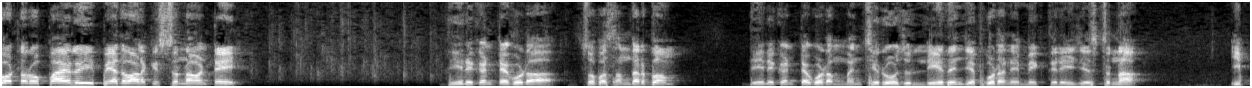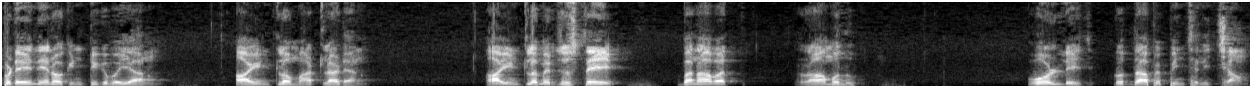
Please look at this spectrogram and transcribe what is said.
కోట్ల రూపాయలు ఈ పేదవాళ్ళకి ఇస్తున్నామంటే దీనికంటే కూడా శుభ సందర్భం దీనికంటే కూడా మంచి రోజు లేదని చెప్పి కూడా నేను మీకు తెలియజేస్తున్నా. ఇప్పుడే నేను ఒక ఇంటికి పోయాను. ఆ ఇంట్లో మాట్లాడాను. ఆ ఇంట్లో మీరు చూస్తే బనావత్ రాములు ఓల్డ్ ఏజ్ వృద్ధాప్య పింఛన్ ఇచ్చాం.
